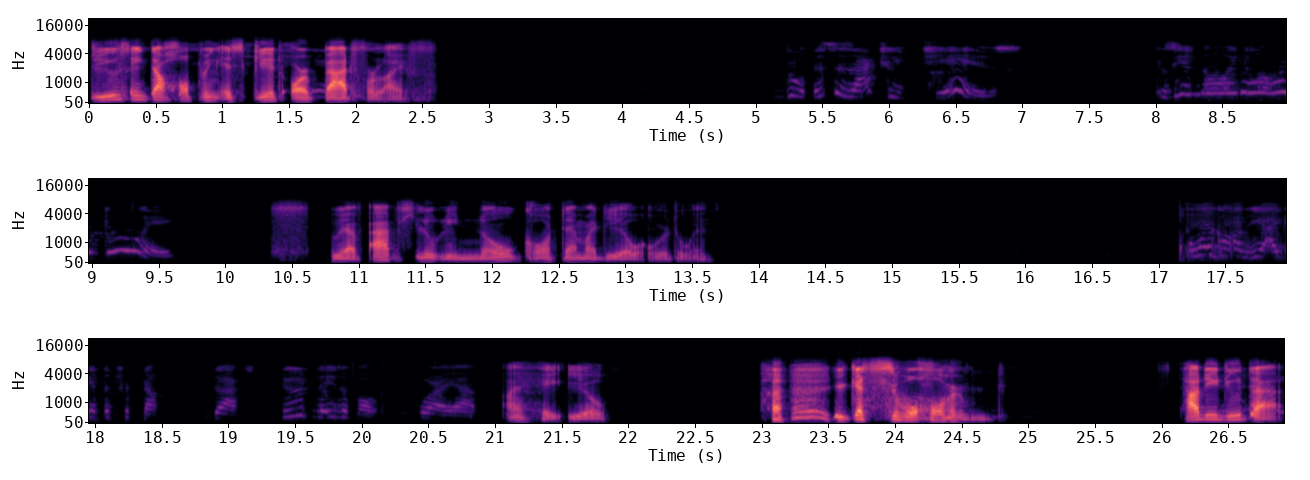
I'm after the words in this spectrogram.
Do you think that hopping is good or bad for life? No, this is actually jizz. Because he has no idea what we're doing. We have absolutely no goddamn idea what we're doing. Oh my god, yeah, I get the trick now. That. Dude, Lazerbolt. Where I am. I hate you. you get swarmed. How do you do that?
